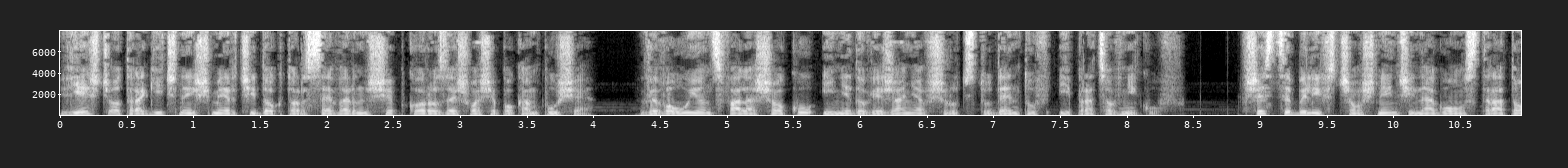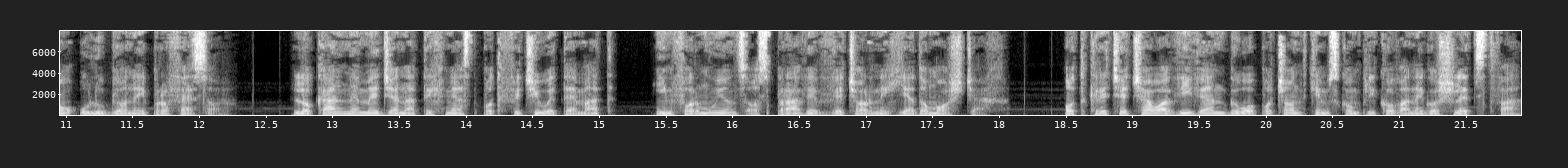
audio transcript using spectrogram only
Wieść o tragicznej śmierci dr Severn szybko rozeszła się po kampusie, wywołując falę szoku i niedowierzania wśród studentów i pracowników. Wszyscy byli wstrząśnięci nagłą stratą ulubionej profesor. Lokalne media natychmiast podchwyciły temat, informując o sprawie w wieczornych wiadomościach. Odkrycie ciała Vivian było początkiem skomplikowanego śledztwa,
